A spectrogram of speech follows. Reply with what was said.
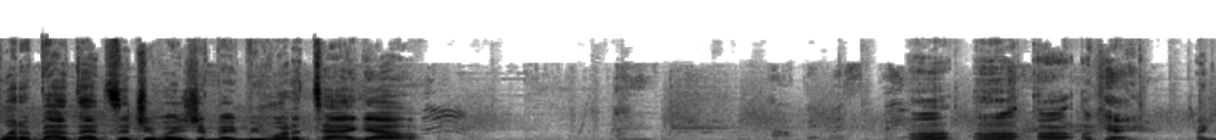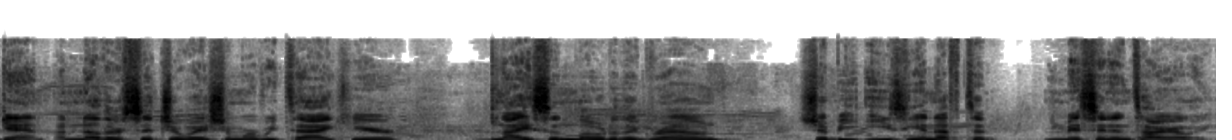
what about that situation made me want to tag out? Uh, uh, uh, okay. Again, another situation where we tag here. Nice and low to the ground. Should be easy enough to miss it entirely.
